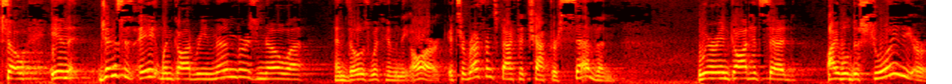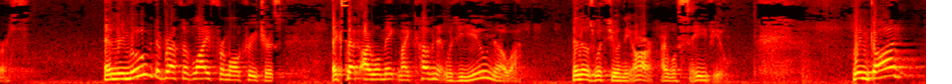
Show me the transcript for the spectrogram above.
So, in Genesis 8, when God remembers Noah and those with him in the ark, it's a reference back to chapter 7, wherein God had said, I will destroy the earth and remove the breath of life from all creatures Except I will make my covenant with you, Noah, and those with you in the ark. I will save you. When God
